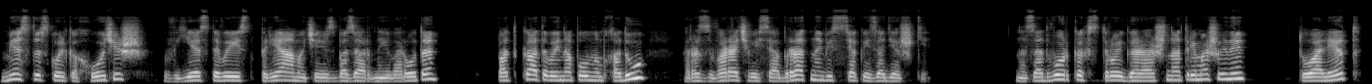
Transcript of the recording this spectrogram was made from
Место сколько хочешь, въезд и выезд прямо через базарные ворота, подкатывай на полном ходу, разворачивайся обратно без всякой задержки. На задворках строй гараж на три машины, туалет,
